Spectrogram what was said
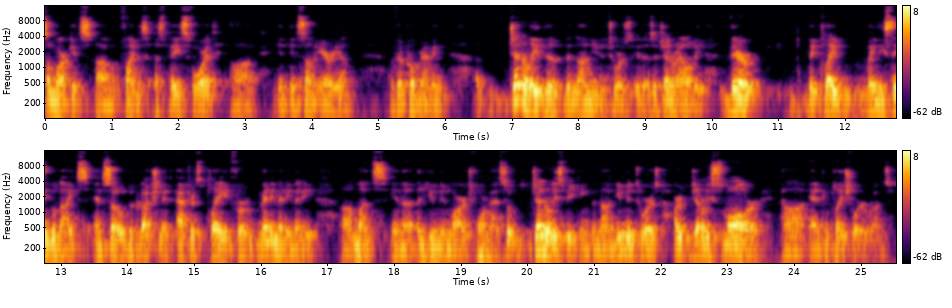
Some markets um, find a, a, space for it uh, in in some area of their programming. Uh, generally, the the non-union tours, as a generality, they're they play mainly single nights, and so the production after it's played for many, many, many uh, months in a, a, union large format. So generally speaking, the non-union tours are generally smaller uh, and can play shorter runs.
